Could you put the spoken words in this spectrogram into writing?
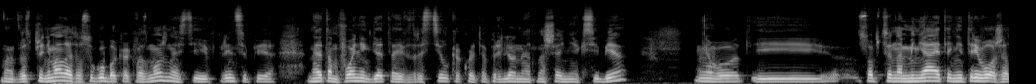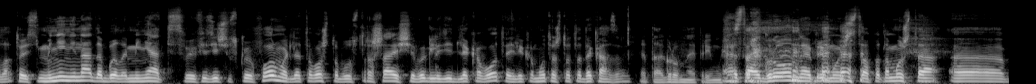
Воспринимал это сугубо как возможность и, в принципе, на этом фоне где-то и взрастил какое-то определенное отношение к себе, вот, и, собственно, меня это не тревожило. То есть мне не надо было менять свою физическую форму для того, чтобы устрашающе выглядеть для кого-то или кому-то что-то доказывать. Это огромное преимущество. Это огромное преимущество, потому что, э,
